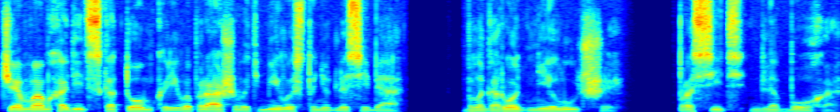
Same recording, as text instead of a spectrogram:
Чем вам ходить с котомкой и выпрашивать милостыню для себя, благороднее и лучше просить для Бога.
